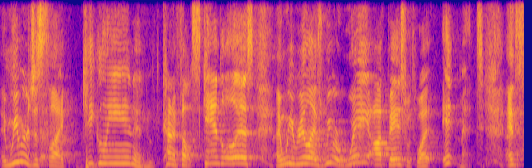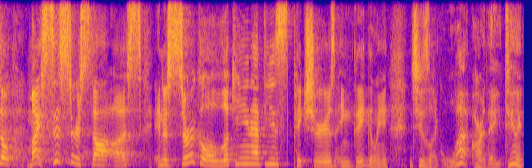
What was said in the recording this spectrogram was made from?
And we were just like, giggling and kind of felt scandalous. And we realized we were way off base with what it meant. And so my sister saw us in a circle looking at these pictures and giggling. And she was like, What are they doing?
